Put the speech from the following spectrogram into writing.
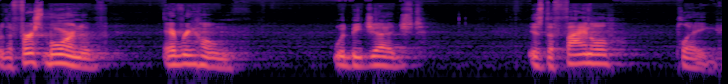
where the firstborn of every home would be judged, is the final plague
